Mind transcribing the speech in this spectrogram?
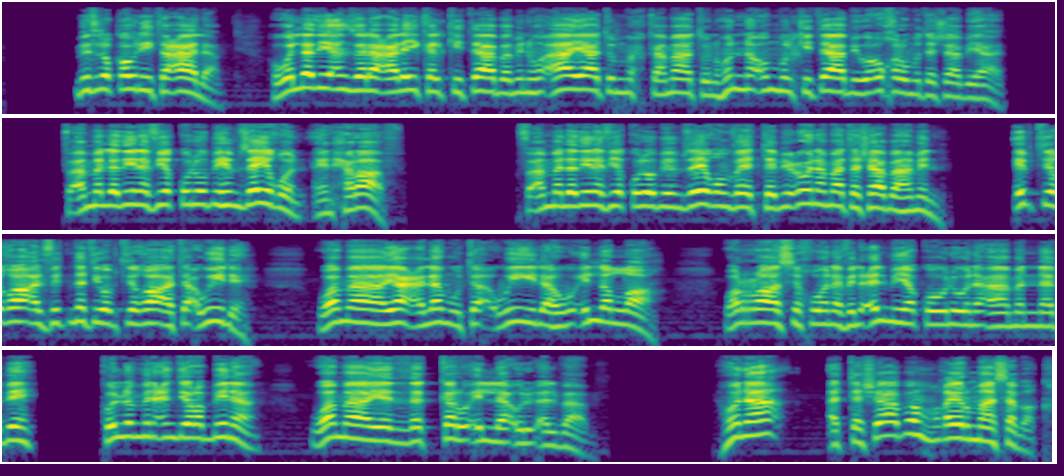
مثل قوله تعالى هو الذي أنزل عليك الكتاب منه آيات محكمات هن أم الكتاب وأخر متشابهات. فأما الذين في قلوبهم زيغ انحراف. فأما الذين في قلوبهم زيغ فيتبعون ما تشابه منه ابتغاء الفتنة وابتغاء تأويله وما يعلم تأويله إلا الله. والراسخون في العلم يقولون آمنا به كل من عند ربنا وما يذكر إلا أولو الألباب. هنا التشابه غير ما سبق.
